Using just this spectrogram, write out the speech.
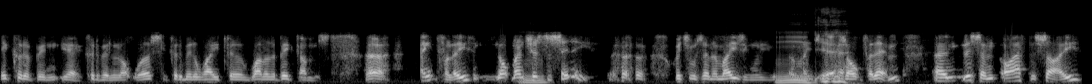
It could have been, yeah, it could have been a lot worse. It could have been away to one of the big guns. Uh, thankfully, not Manchester mm. City, which was an amazingly mm, amazing yeah. result for them. And listen, I have to say,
